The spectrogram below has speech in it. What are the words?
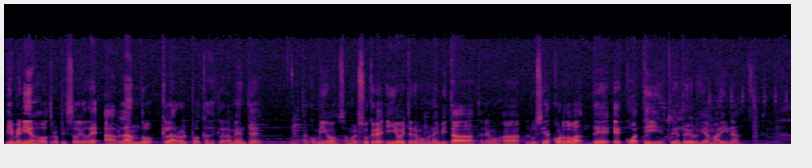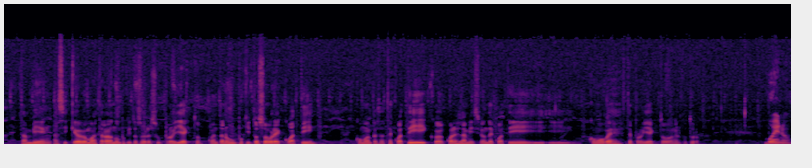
Bienvenidos a otro episodio de Hablando Claro, el podcast de Claramente. Están conmigo Samuel Sucre y hoy tenemos una invitada. Tenemos a Lucía Córdoba de Ecuatí, estudiante de biología marina también. Así que hoy vamos a estar hablando un poquito sobre su proyecto. Cuéntanos un poquito sobre Ecuatí. ¿Cómo empezaste Ecuatí? ¿Cuál es la misión de Ecuatí? Y, y cómo ves este proyecto en el futuro? Bueno,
